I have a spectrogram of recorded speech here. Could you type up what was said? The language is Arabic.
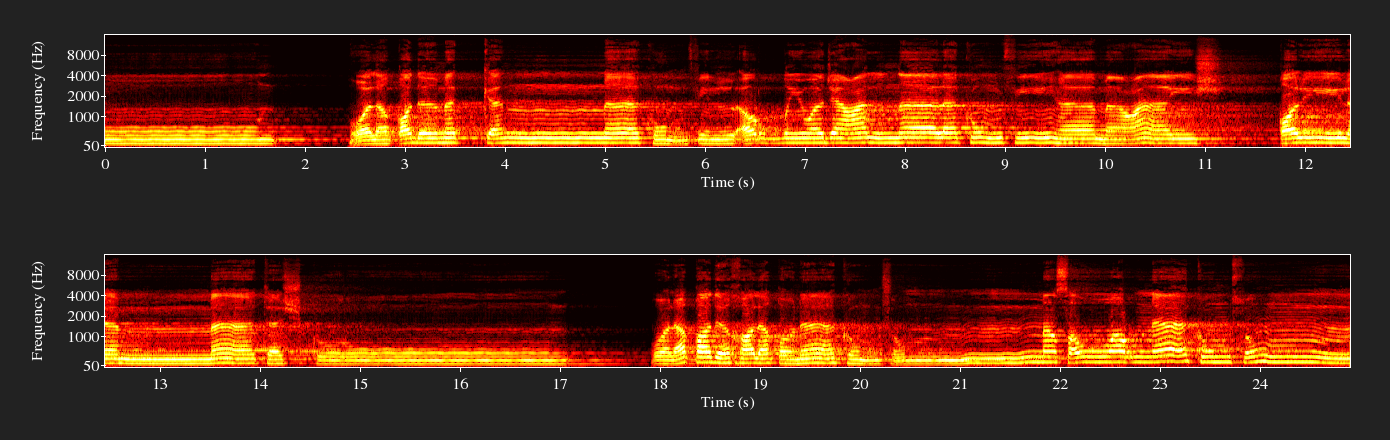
ولقد مكناكم في الأرض وجعلنا لكم فيها معايش قليلا ما تشكرون ولقد خلقناكم ثم صورناكم ثم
